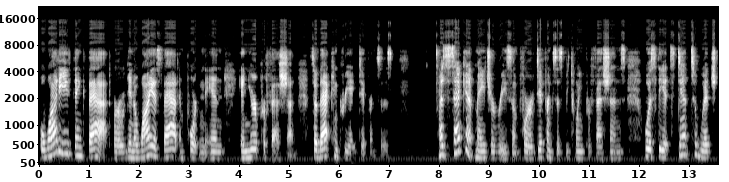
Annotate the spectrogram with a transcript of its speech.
well why do you think that? Or you know why is that important in in your profession? So that can create differences a second major reason for differences between professions was the extent to which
